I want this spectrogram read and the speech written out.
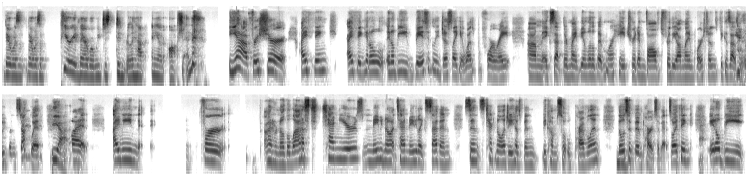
there was there was a period there where we just didn't really have any other option. yeah, for sure. I think I think it'll it'll be basically just like it was before, right? Um, except there might be a little bit more hatred involved for the online portions because that's what we've been stuck with. Yeah. But I mean, for I don't know, the last 10 years, maybe not 10, maybe like seven, since technology has been become so prevalent, mm-hmm. those have been parts of it. So I think yeah. it'll be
